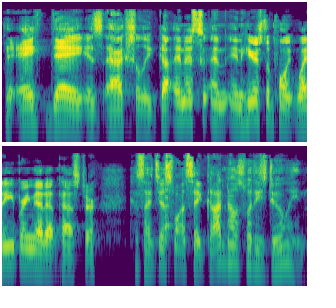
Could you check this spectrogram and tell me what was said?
the eighth day is actually, God, and, and, and here's the point. Why do you bring that up, Pastor? Because I just want to say God knows what He's doing.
